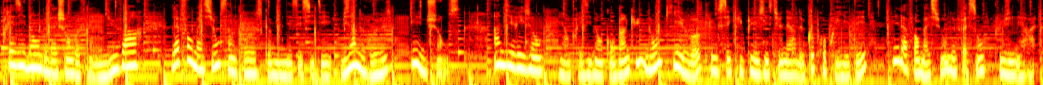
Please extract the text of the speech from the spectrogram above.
président de la Chambre féminine du Var, la formation s'impose comme une nécessité bien heureuse et une chance. Un dirigeant et un président convaincu donc qui évoquent le CQP gestionnaire de copropriété et la formation de façon plus générale.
